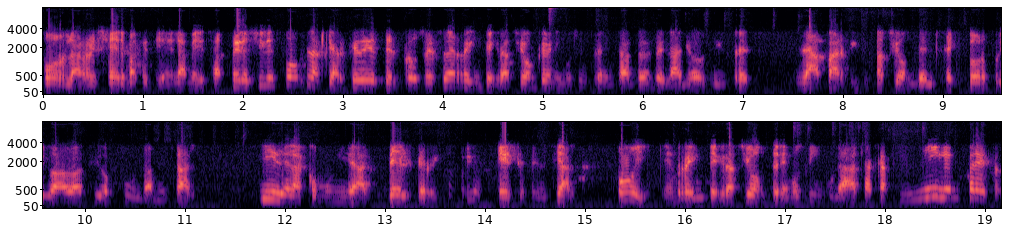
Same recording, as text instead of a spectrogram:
por la reserva que tiene la mesa, pero sí les puedo plantear que desde el proceso de reintegración que venimos implementando desde el año 2003, la participación del sector privado ha sido fundamental y de la comunidad del territorio. Hoy en reintegración tenemos vinculadas a casi mil empresas,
